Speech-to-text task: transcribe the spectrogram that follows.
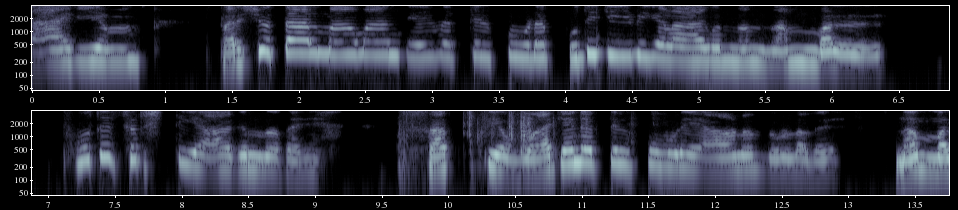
കാര്യം പരിശുദ്ധാത്മാവാൻ ദൈവത്തിൽ കൂടെ പുതുജീവികളാകുന്ന നമ്മൾ പുതു സൃഷ്ടിയാകുന്നത് സത്യവചനത്തിൽ കൂടെയാണെന്നുള്ളത് നമ്മൾ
